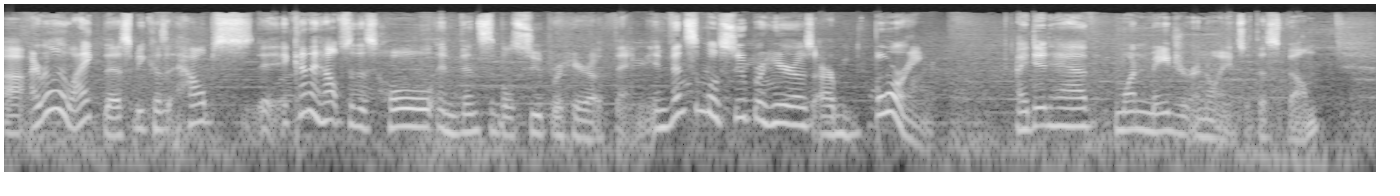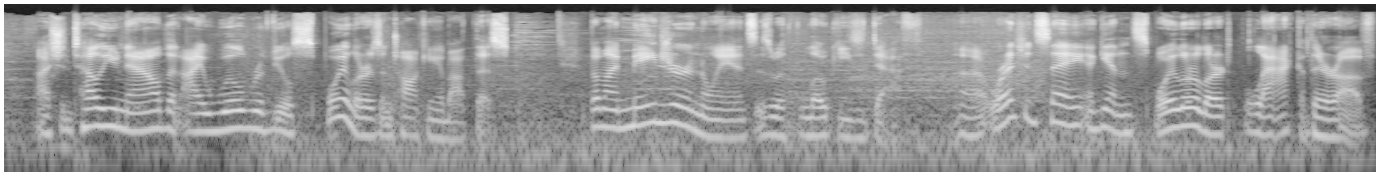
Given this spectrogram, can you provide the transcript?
Uh, I really like this because it helps. It, it kind of helps with this whole invincible superhero thing. Invincible superheroes are boring I did have one major annoyance with this film. I should tell you now that I will reveal spoilers in talking about this. But my major annoyance is with Loki's death. Uh, or I should say, again, spoiler alert, lack thereof.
